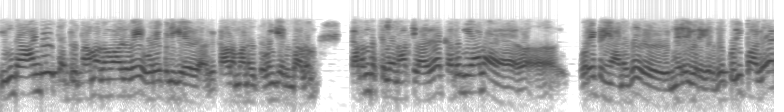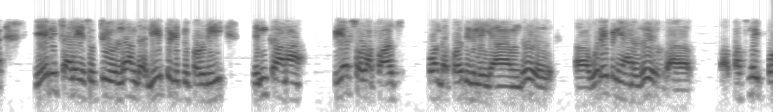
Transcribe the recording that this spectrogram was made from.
இந்த ஆண்டு சற்று தாமதமாகவே உரைப்பணி காலமானது துவங்கி இருந்தாலும் கடந்த சில நாட்களாக கடுமையான உரைப்பணியானது நிலை வருகிறது. குறிப்பாக ஏரிச்சாலையை சுற்றியுள்ள அந்த நீர்பிடிப்பு பகுதி ஜிம்கானா பியர்சோலா ஃபால்ஸ் போன்ற பகுதிகளில் வந்து உரைப்பணியானது பசுமை போ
